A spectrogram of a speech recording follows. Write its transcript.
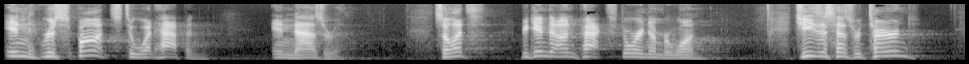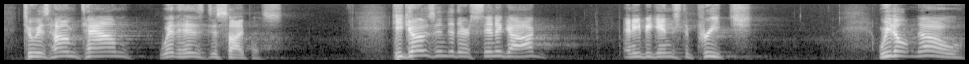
in response to what happened in Nazareth. So let's begin to unpack story number one. Jesus has returned to his hometown with his disciples. He goes into their synagogue and he begins to preach. We don't know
